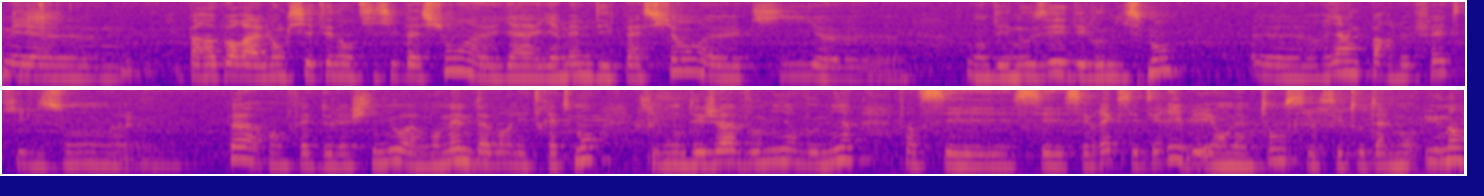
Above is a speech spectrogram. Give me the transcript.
Mais euh, par rapport à l'anxiété d'anticipation, euh, il y, a- il y a même des patients euh, qui ont des nausées, des vomissements, rien que par le fait qu'ils ont peur en fait de la chimio avant même d'avoir les traitements, qui vont déjà vomir, vomir. Enfin, c'est- c'est c'est vrai que c'est terrible et en même temps, c'est c'est totalement humain.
